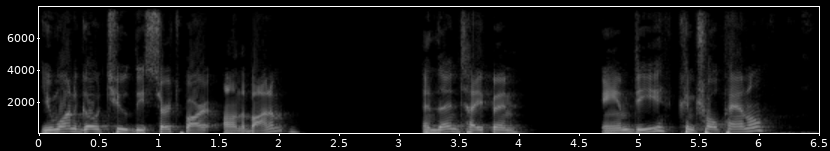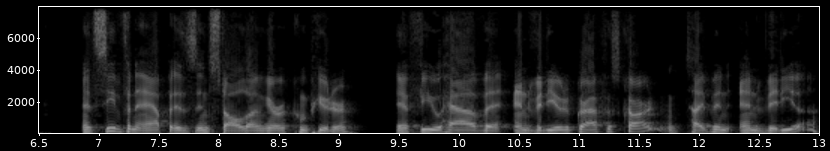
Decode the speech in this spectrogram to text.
you want to go to the search bar on the bottom and then type in AMD control panel and see if an app is installed on your computer. If you have an NVIDIA graphics card, type in NVIDIA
